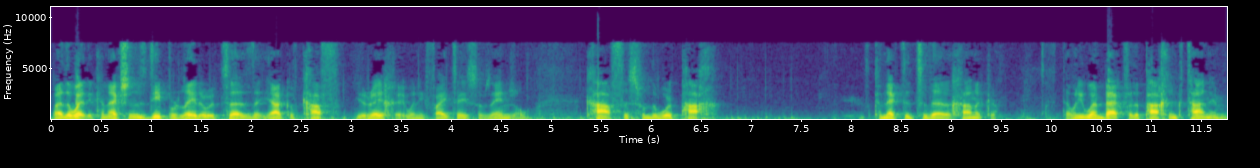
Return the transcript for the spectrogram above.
By the way, the connection is deeper. Later it says that Yaakov kaf yireche, when he fights Esav's angel, kaf is from the word pach. It's connected to the Hanukkah. That when he went back for the pachim ktanim,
